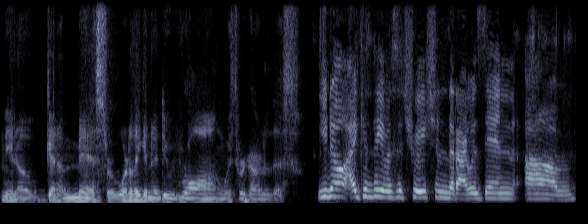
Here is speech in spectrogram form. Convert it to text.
you know going to miss or what are they going to do wrong with regard to this you know i can think of a situation that i was in um,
